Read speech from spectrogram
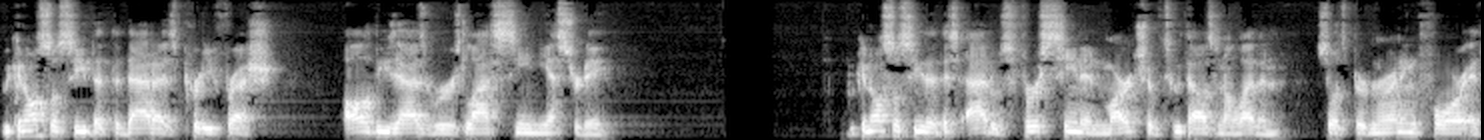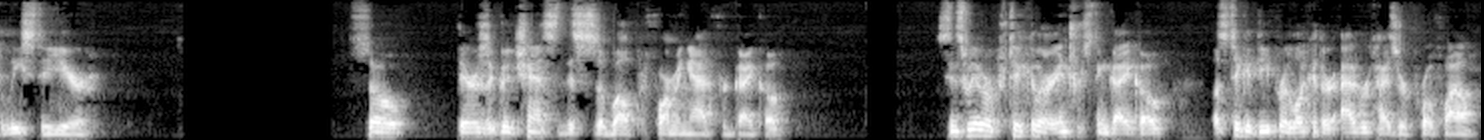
We can also see that the data is pretty fresh. All of these ads were last seen yesterday. We can also see that this ad was first seen in March of 2011, so it's been running for at least a year. So there's a good chance that this is a well-performing ad for Geico. Since we have a particular interest in Geico, let's take a deeper look at their advertiser profile.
